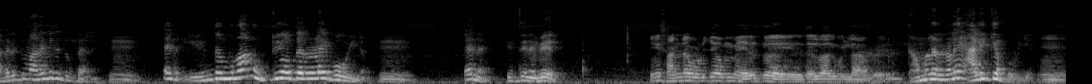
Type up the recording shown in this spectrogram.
அவருக்கு வரவிருக்கு தானே. இந்த முறை உத்தியோகத்தர்களே போயினும். என்ன இத்தனை பேர். நீங்க சண்டை பிடிச்ச இருக்கிற செல்வாக்கு இல்லாம போயிடும் தமிழர்களை அழிக்க போறீங்க. ம்.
